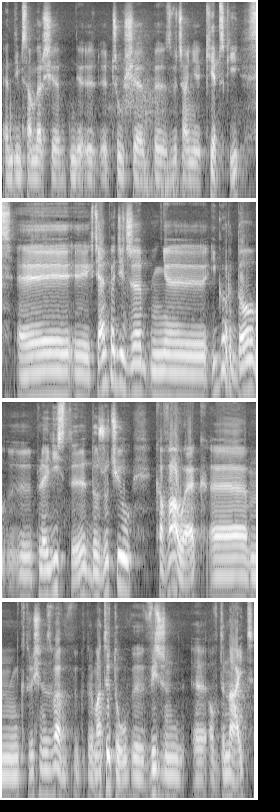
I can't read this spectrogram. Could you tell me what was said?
Endym Summersie e, czuł się e, zwyczajnie kiepski. Chciałem powiedzieć, że Igor do playlisty dorzucił kawałek, który się nazywa, który ma tytuł Vision of the Night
